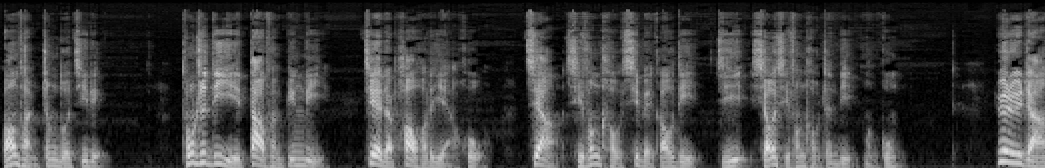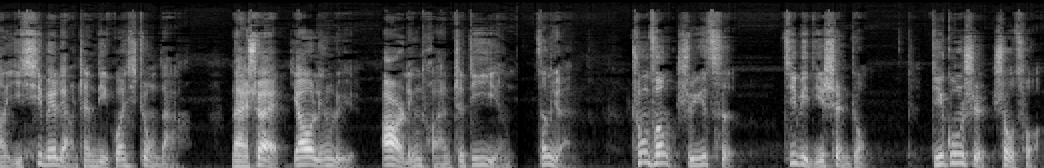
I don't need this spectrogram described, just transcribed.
往返争夺激烈。同时，敌以大部分兵力。借着炮火的掩护，向喜峰口西北高地及小喜峰口阵地猛攻。岳旅长以西北两阵地关系重大，乃率幺零旅二二零团之第一营增援，冲锋十余次，击毙敌甚众，敌攻势受挫。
